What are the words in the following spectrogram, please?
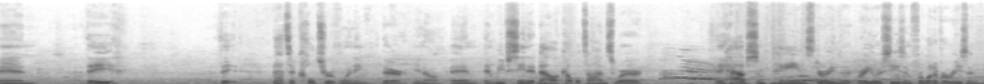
and they they that's a culture of winning there, you know. And and we've seen it now a couple times where they have some pains during the regular season for whatever reason.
